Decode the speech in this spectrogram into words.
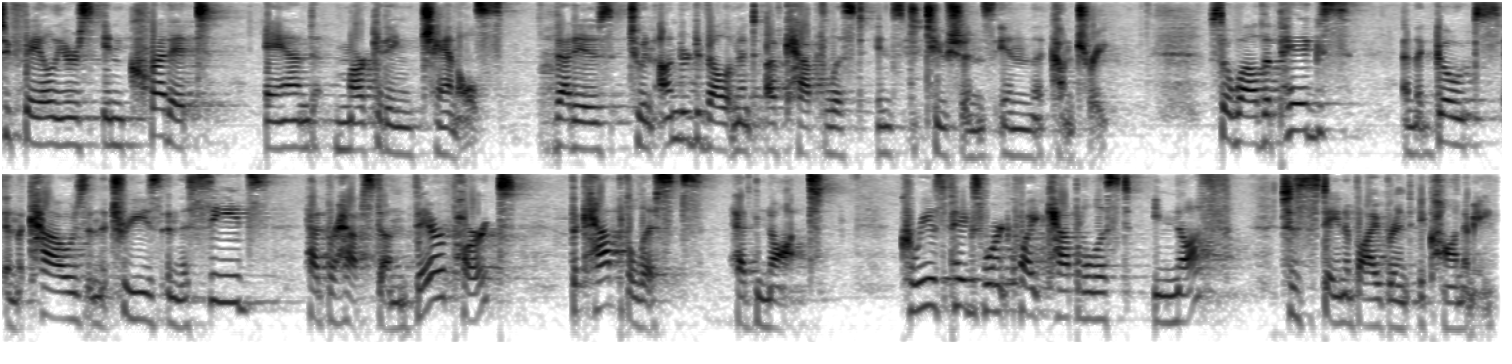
to failures in credit and marketing channels. That is, to an underdevelopment of capitalist institutions in the country. So while the pigs and the goats and the cows and the trees and the seeds had perhaps done their part, the capitalists had not. Korea's pigs weren't quite capitalist enough to sustain a vibrant economy.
